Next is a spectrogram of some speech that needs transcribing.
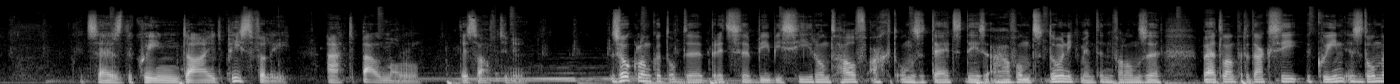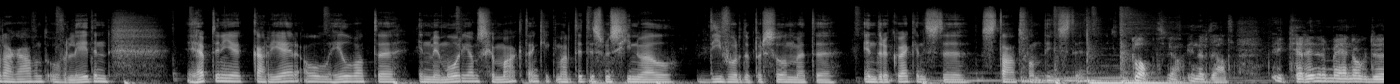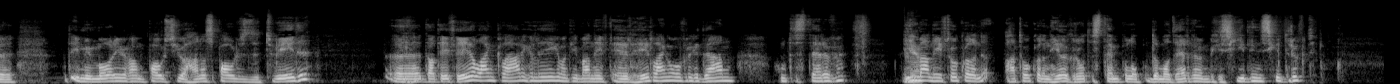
It says the Queen died peacefully at Balmoral this afternoon. Zo klonk het op de Britse BBC rond half acht onze tijd deze avond. Dominique Minten van onze buitenlandredactie. De Queen is donderdagavond overleden. Je hebt in je carrière al heel wat uh, in memoriams gemaakt, denk ik. Maar dit is misschien wel die voor de persoon met de indrukwekkendste staat van dienst. Hè? Klopt, ja, inderdaad. Ik herinner mij nog de, het in memoriam van Paus Johannes Paulus II. Uh, ja. Dat heeft heel lang klaargelegen, want die man heeft er heel lang over gedaan om te sterven. Die ja. man heeft ook wel een, had ook wel een heel grote stempel op de moderne geschiedenis gedrukt.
